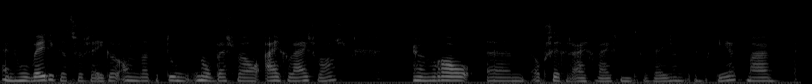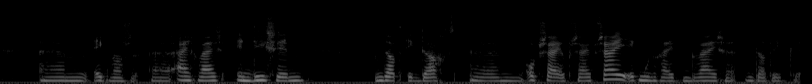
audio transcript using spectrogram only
en hoe weet ik dat zo zeker? Omdat ik toen nog best wel eigenwijs was. En vooral um, op zich is eigenwijs niet vervelend en verkeerd. Maar um, ik was uh, eigenwijs in die zin dat ik dacht, um, opzij, opzij, opzij. Ik moet nog even bewijzen dat ik uh,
